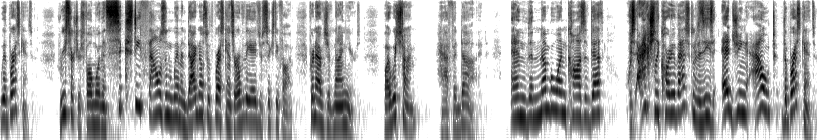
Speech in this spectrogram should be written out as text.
with breast cancer. Researchers followed more than 60,000 women diagnosed with breast cancer over the age of 65 for an average of nine years, by which time half had died. and the number one cause of death was actually cardiovascular disease, edging out the breast cancer.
